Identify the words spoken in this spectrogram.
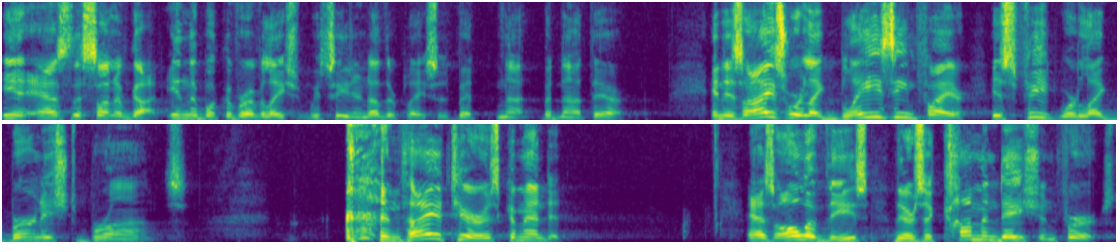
in, as the Son of God in the book of Revelation. We see it in other places, but not, but not there. And his eyes were like blazing fire, his feet were like burnished bronze. and Thyatira is commended. As all of these, there's a commendation first.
